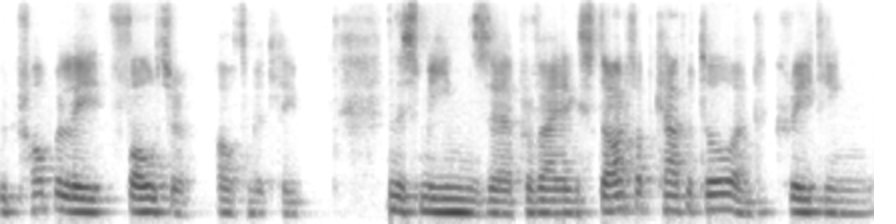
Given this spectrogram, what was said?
would probably falter ultimately. This means uh, providing startup capital and creating,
